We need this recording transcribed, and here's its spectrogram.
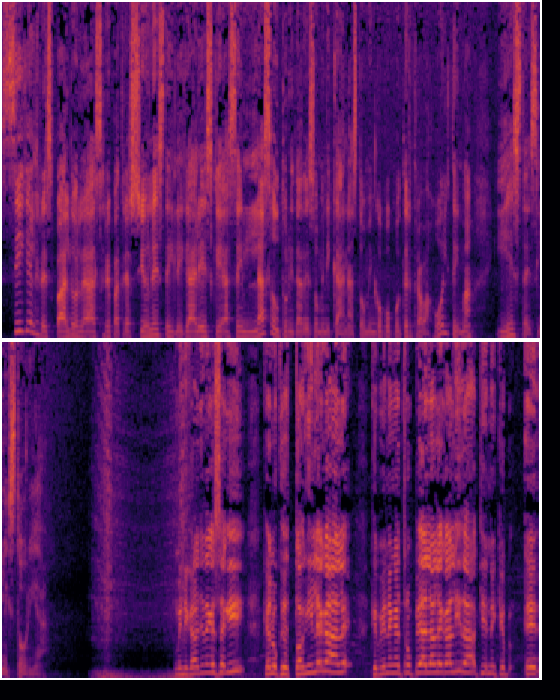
sigue el respaldo a las repatriaciones de ilegales que hacen las autoridades dominicanas. Domingo Popoter trabajó el tema y esta es la historia. Dominicana tiene que seguir que los que están ilegales que vienen a estropear la legalidad tienen que eh,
